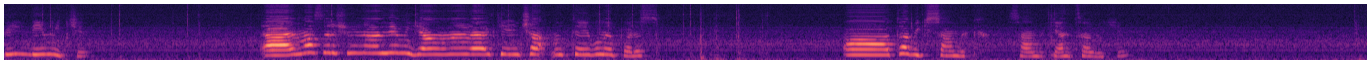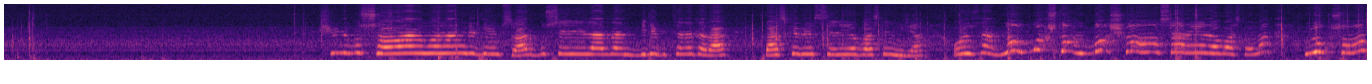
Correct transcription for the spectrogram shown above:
bildiğim için. Ee, elmasları şimdi hallemeyeceğim ama belki enchantment table yaparız. Aa, tabii ki sandık. Sandık yani tabii ki. Şimdi bu Survival Hunger Games var. Bu serilerden biri bitene kadar başka bir seriye başlamayacağım. O yüzden lan başla başka seriye başla lan. Yoksa var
